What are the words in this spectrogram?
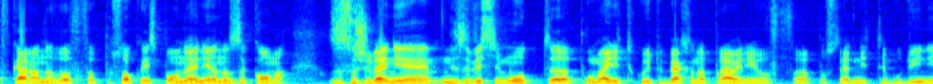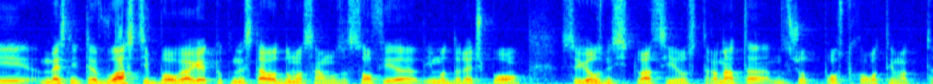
вкарана в посока изпълнение на закона. За съжаление, независимо от промените, които бяха направени в последните години, местните власти в България, тук не става дума само за София, има далеч по-сериозни ситуации в страната, защото просто хората имат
